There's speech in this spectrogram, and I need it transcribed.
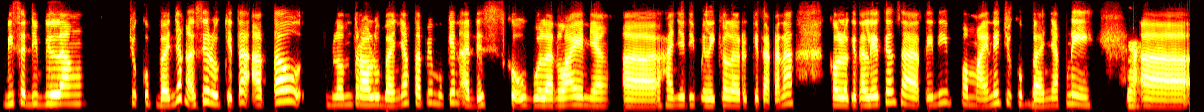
bisa dibilang cukup banyak nggak sih Rukita atau belum terlalu banyak tapi mungkin ada keunggulan lain yang uh, hanya dimiliki oleh kita karena kalau kita lihat kan saat ini pemainnya cukup banyak nih ya. uh,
